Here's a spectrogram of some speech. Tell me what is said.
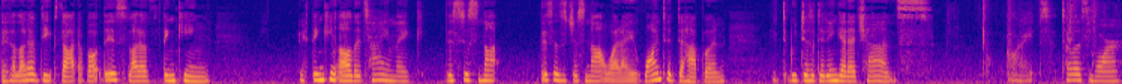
there's a lot of deep thought about this. A lot of thinking. You're thinking all the time, like this is not. This is just not what I wanted to happen. We just didn't get a chance. All right, tell us more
